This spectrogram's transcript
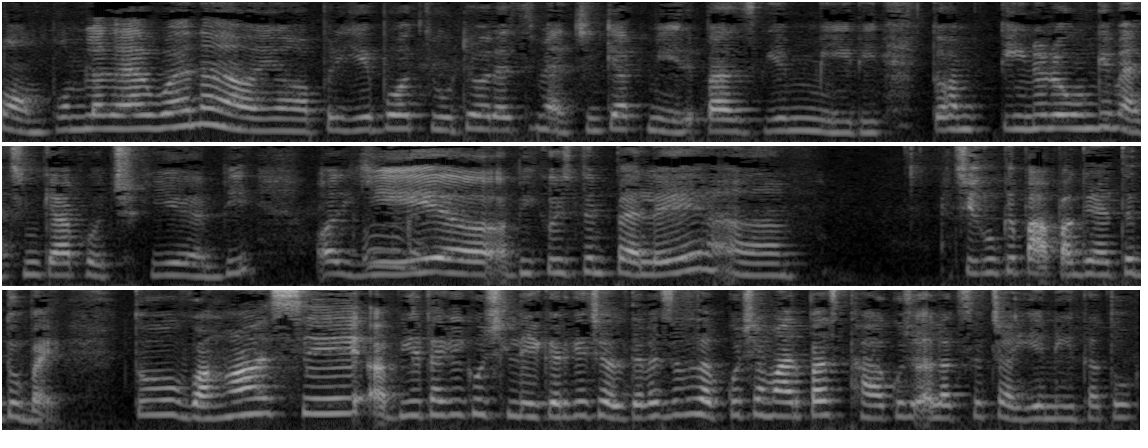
पॉम पॉम लगाया हुआ है ना, यहाँ पर ये बहुत क्यूट है और ऐसी मैचिंग कैप मेरे पास है, मेरी। तो हम तीनों लोगों की मैचिंग कैप हो चुकी है अभी। और ये, अभी कुछ दिन पहले चिकू के पापा गए थे दुबई। तो वहाँ से अब ये था कि कुछ लेकर के चलते वैसे तो सब कुछ हमारे पास था, कुछ अलग से चाहिए नहीं था। तो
